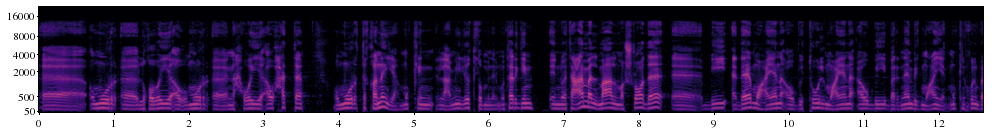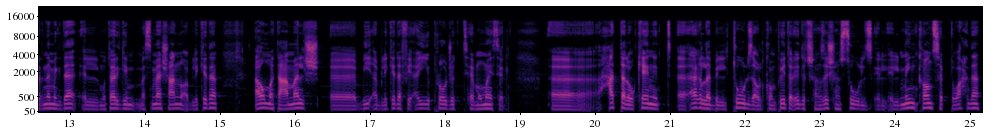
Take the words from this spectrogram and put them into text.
آه، أمور آه، لغوية أو أمور آه، نحوية أو حتى أمور تقنية. ممكن العميل يطلب من المترجم إنه يتعامل مع المشروع ده آه، بأداة معينة أو ب tool معينة أو ببرنامج معين. ممكن يكون البرنامج ده المترجم ما سمعش عنه قبل كده أو ما تعاملش آه، بيه قبل كده في أي project مماثل. آه، حتى لو كانت آه، أغلب ال tools أو ال computer aided translation tools ال main concept واحدة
